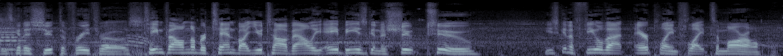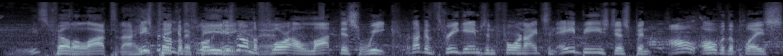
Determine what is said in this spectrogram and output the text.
He's going to shoot the free throws. Team foul number 10 by Utah Valley. AB is going to shoot two. He's going to feel that airplane flight tomorrow. He's felt a lot tonight. He's, he's been on the floor. He's been on the floor a lot this week. We're talking three games in four nights, and AB's just been all over the place.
